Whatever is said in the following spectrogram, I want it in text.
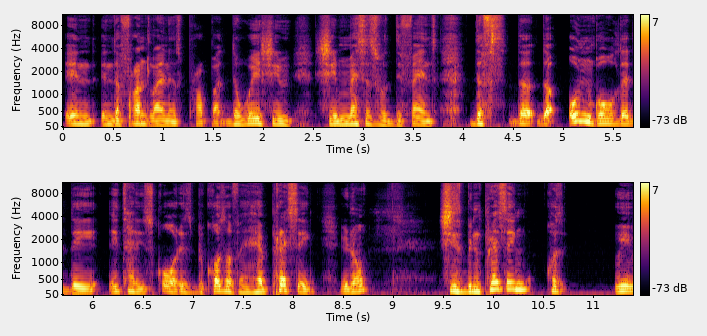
in in the front line is proper. The way she she messes with defense. The the the own goal that the Italy scored is because of her pressing. You know, she's been pressing because we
